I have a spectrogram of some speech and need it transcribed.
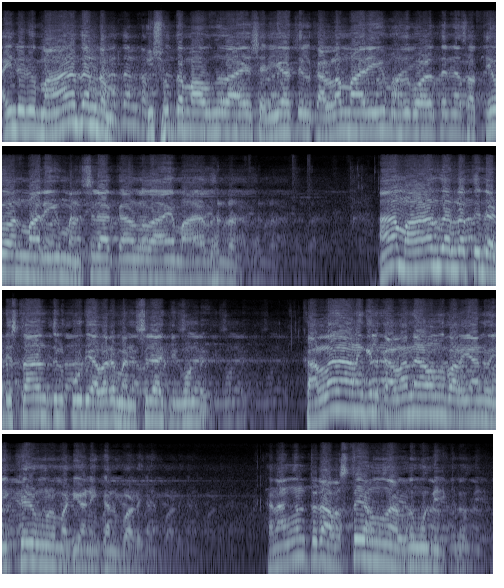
അതിന്റെ ഒരു മാനദണ്ഡം വിശുദ്ധമാവുന്നതായ ശരീരത്തിൽ കള്ളന്മാരെയും അതുപോലെ തന്നെ സത്യവാന്മാരെയും മനസ്സിലാക്കാനുള്ളതായ മാനദണ്ഡം. ആ മാനദണ്ഡത്തിന്റെ അടിസ്ഥാനത്തിൽ കൂടി അവരെ മനസ്സിലാക്കിക്കൊണ്ട് കള്ളനാണെങ്കിൽ കള്ളനാണെന്ന് പറയാൻ ഒരിക്കലും നിങ്ങൾ മടി കാണിക്കാൻ പാടില്ല. കാരണം അങ്ങനത്തെ ഒരു അവസ്ഥയാണ് നടന്നുകൊണ്ടിരിക്കുന്നത്.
